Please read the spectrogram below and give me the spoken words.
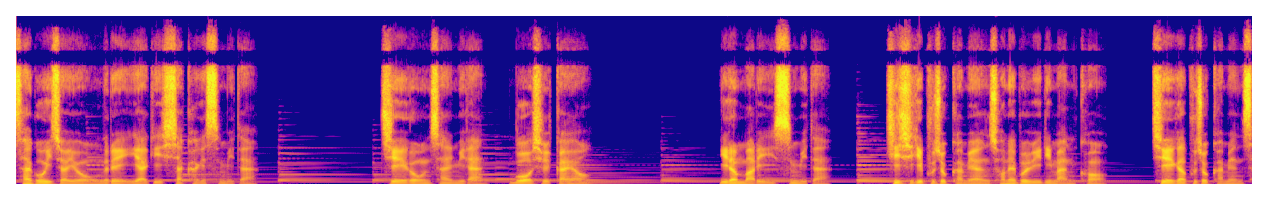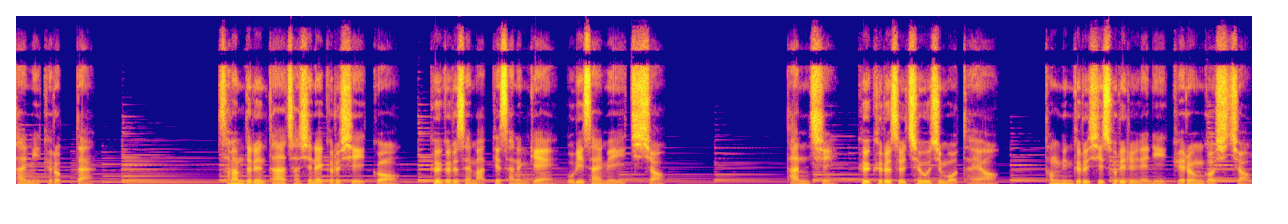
사고 잊어요 오늘의 이야기 시작하겠습니다. 지혜로운 삶이란 무엇일까요? 이런 말이 있습니다. 지식이 부족하면 손해볼 일이 많고 지혜가 부족하면 삶이 괴롭다. 사람들은 다 자신의 그릇이 있고 그 그릇에 맞게 사는 게 우리 삶의 이치죠. 단지 그 그릇을 채우지 못하여 텅 빈 그릇이 소리를 내니 괴로운 것이죠.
